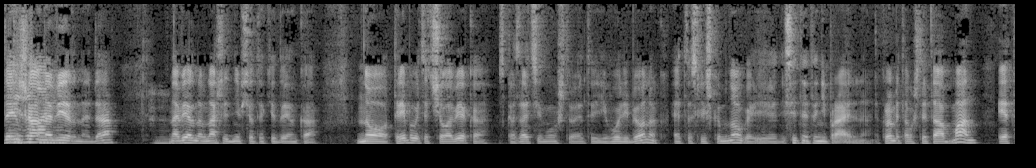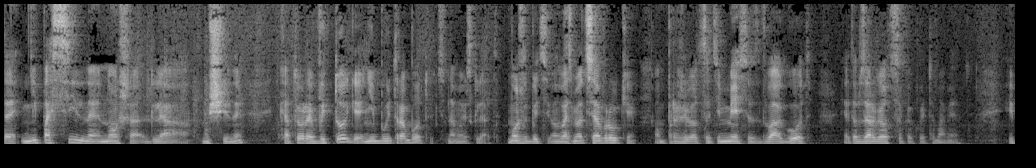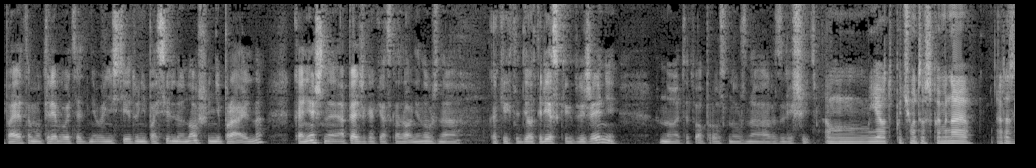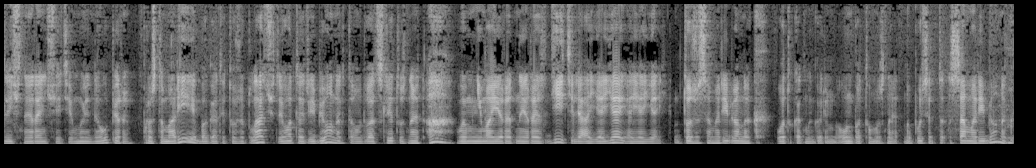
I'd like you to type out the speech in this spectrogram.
При ДНК, наверное, да. Наверное, в наши дни все-таки ДНК. Но требовать от человека, сказать ему, что это его ребенок, это слишком много, и действительно это неправильно. Кроме того, что это обман, это непосильная ноша для мужчины, которая в итоге не будет работать, на мой взгляд. Может быть, он возьмет себя в руки, он проживет с этим месяц, два, год, это взорвется в какой-то момент. И поэтому требовать от него нести эту непосильную ношу неправильно. Конечно, опять же, как я сказал, не нужно каких-то делать резких движений, но этот вопрос нужно разрешить. Я вот почему-то вспоминаю различные раньше эти мыльные оперы. Просто Мария, богатый тоже плачет, и вот ребенок там в 20 лет узнает, а, вы не мои родные родители, ай-яй-яй, ай-яй-яй. Тот же самый ребенок, вот как мы говорим, он потом узнает. Но пусть этот самый ребенок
